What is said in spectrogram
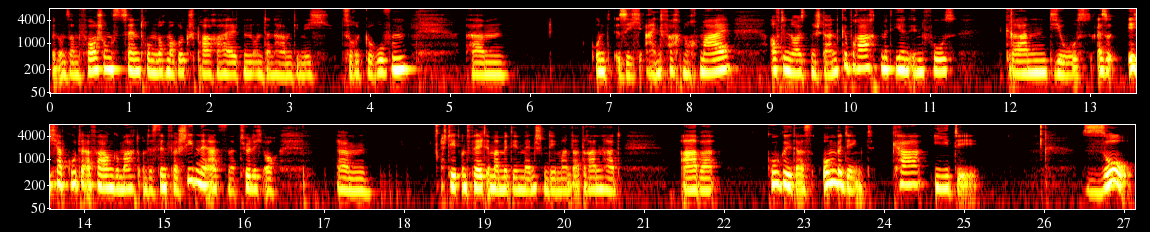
mit unserem Forschungszentrum nochmal Rücksprache halten und dann haben die mich zurückgerufen ähm, und sich einfach nochmal auf den neuesten Stand gebracht mit ihren Infos, grandios. Also ich habe gute Erfahrungen gemacht und es sind verschiedene Ärzte natürlich auch, ähm, steht und fällt immer mit den Menschen, die man da dran hat. Aber google das unbedingt. KID. So,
